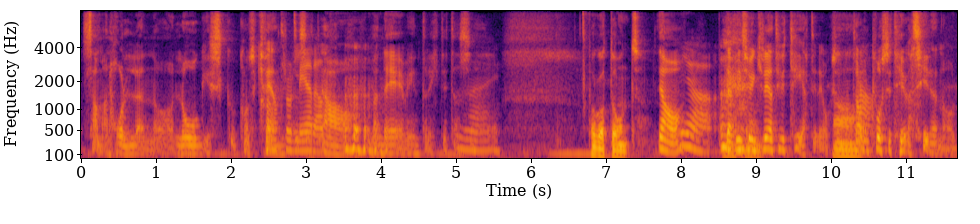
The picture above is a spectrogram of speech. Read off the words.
sammanhållen och logisk och konsekvent. Kontrollerad. Ja, men det är vi inte riktigt. Alltså. Nej. På gott och ont. Ja, Ja. det finns ju en kreativitet i det också. Man tar den positiva sidan av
